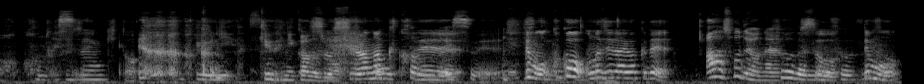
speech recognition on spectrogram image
わかんないっ突すね。然来た。急に急に彼女知らなくわかんないてっすね。でもここ同じ大学であそうだよね。そうだね。そそううそう。でも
